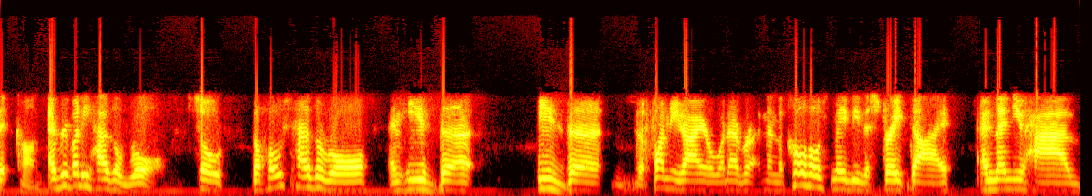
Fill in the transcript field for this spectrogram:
sitcom. Everybody has a role. So the host has a role, and he's the he's the the funny guy or whatever, and then the co-host may be the straight guy, and then you have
